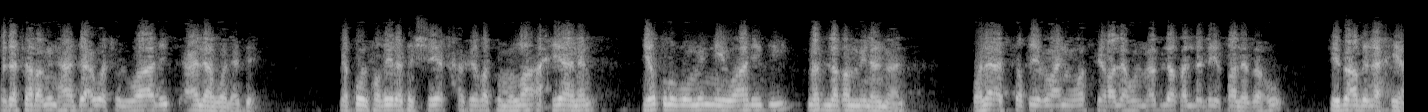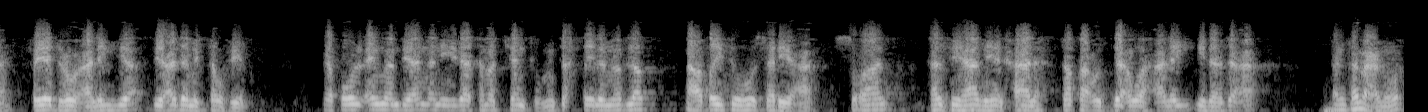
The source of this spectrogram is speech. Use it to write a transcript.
وذكر منها دعوة الوالد على ولده. يقول فضيلة الشيخ حفظكم الله أحيانا يطلب مني والدي مبلغا من المال ولا أستطيع أن أوفر له المبلغ الذي طلبه في بعض الأحيان فيدعو علي بعدم التوفيق. يقول علما بأنني إذا تمكنت من تحصيل المبلغ أعطيته سريعا. السؤال هل في هذه الحالة تقع الدعوة علي إذا دعا؟ أنت معذور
